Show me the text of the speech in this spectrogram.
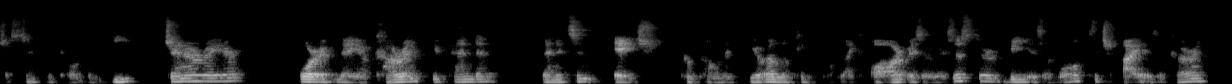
just simply called an E generator. Or if they are current dependent, then it's an H component you are looking for. Like R is a resistor, V is a voltage, I is a current.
